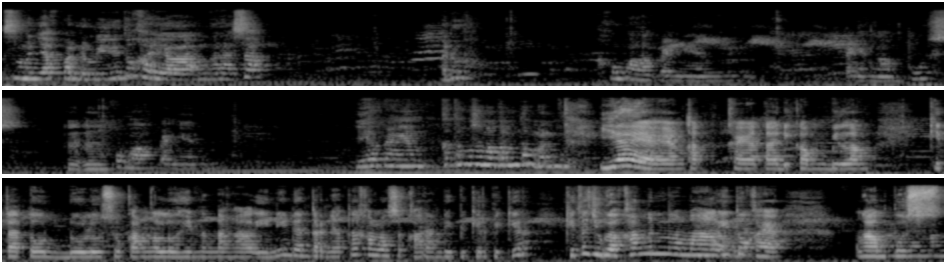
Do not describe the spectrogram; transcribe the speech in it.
semenjak pandemi ini tuh kayak ngerasa aduh aku malah pengen pengen ngampus Mm-mm. aku malah pengen iya pengen ketemu sama temen-temen. Iya ya yang kayak tadi kamu bilang kita tuh dulu suka ngeluhin tentang hal ini dan ternyata kalau sekarang dipikir-pikir kita juga kangen sama hal Iya, itu. kayak ngampus Momen.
